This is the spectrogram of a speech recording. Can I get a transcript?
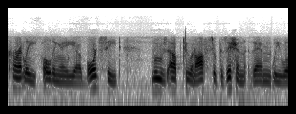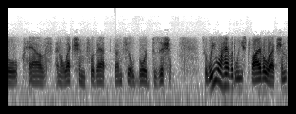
currently holding a uh, board seat moves up to an officer position, then we will have an election for that unfilled board position. So we will have at least five elections.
